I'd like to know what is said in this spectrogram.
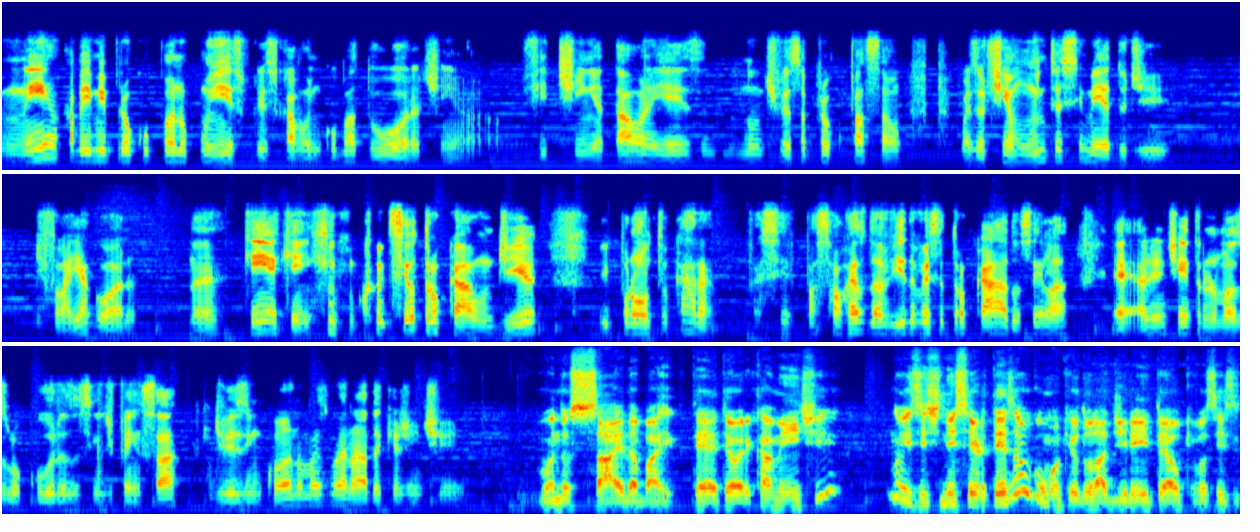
Nem acabei me preocupando com isso, porque eles ficavam em incubadora, tinha fitinha e tal, e eles não tive essa preocupação. Mas eu tinha muito esse medo de, de falar, e agora? Né? Quem é quem? Se eu trocar um dia e pronto, cara, vai ser passar o resto da vida vai ser trocado, sei lá. É, a gente entra numas loucuras assim de pensar de vez em quando, mas não é nada que a gente quando sai da barriga, teoricamente não existe nem certeza alguma que o do lado direito é o que vocês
